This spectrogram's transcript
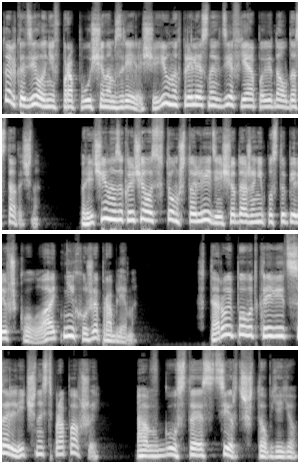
Только дело не в пропущенном зрелище. Юных прелестных дев я повидал достаточно. Причина заключалась в том, что леди еще даже не поступили в школу, а от них уже проблемы. Второй повод кривиться — личность пропавшей. Августа Эстирт, чтоб ее.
